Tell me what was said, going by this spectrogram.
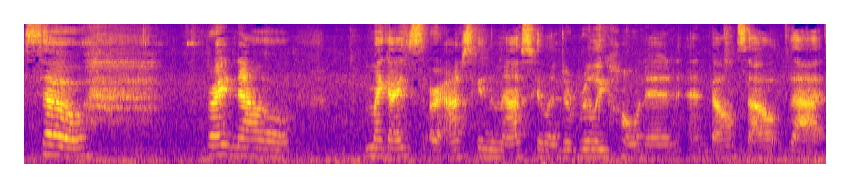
So, right now, my guys are asking the masculine to really hone in and balance out that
